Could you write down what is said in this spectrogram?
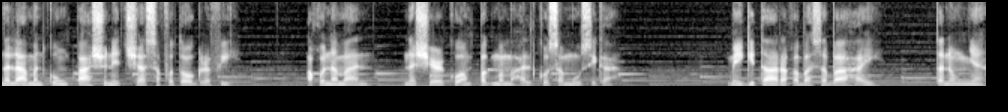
Nalaman kong passionate siya sa photography. Ako naman, na-share ko ang pagmamahal ko sa musika. May gitara ka ba sa bahay? Tanong niya.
